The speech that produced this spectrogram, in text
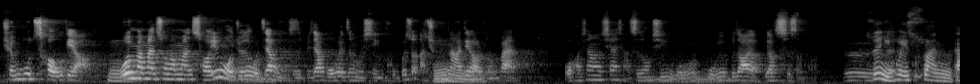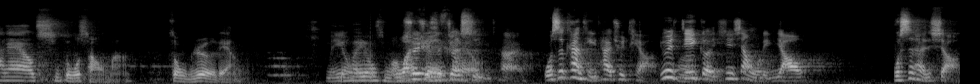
全部抽掉，我会慢慢抽慢慢抽，因为我觉得我这样子比较不会这么辛苦。不是说啊全部拿掉了怎么办？我好像现在想吃东西，我我又不知道要要吃什么。所以你会算大概要吃多少吗？总热量？没有，会用什么？完全就是体态。我是看体态去调，因为第一个，就像我的腰不是很小，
